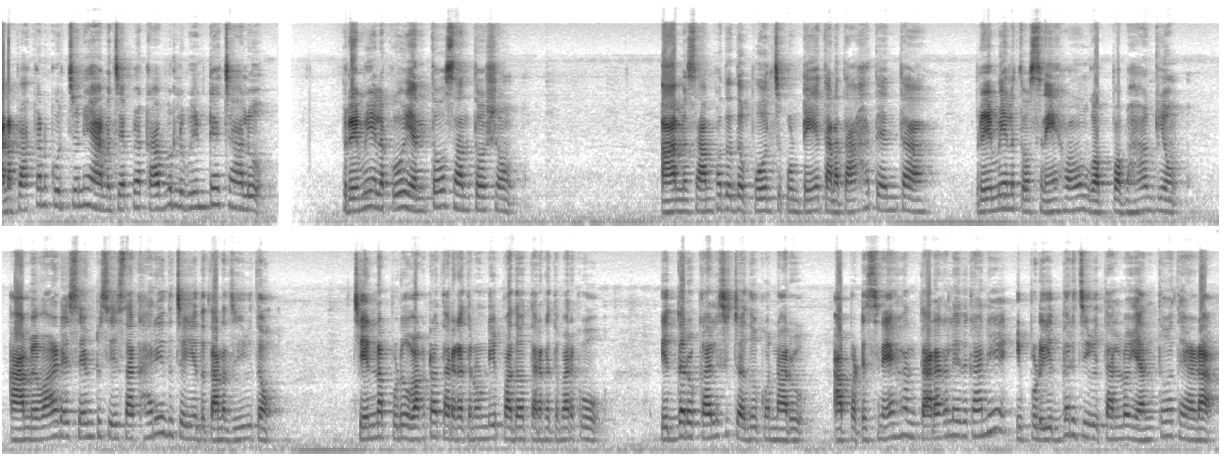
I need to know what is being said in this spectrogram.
తన పక్కన కూర్చుని ఆమె చెప్పే కబుర్లు వింటే చాలు. ప్రేమీలకు ఎంతో సంతోషం. ఆమె సంపదతో పోల్చుకుంటే తన తాహత ఎంత? ప్రేమీలతో స్నేహం గొప్ప భాగ్యం. ఆమె వాడే సెంటు సీసా ఖరీదు చేయదు తన జీవితం. చిన్నప్పుడు ఒకటో తరగతి నుండి పదో తరగతి వరకు ఇద్దరు కలిసి చదువుకున్నారు. అప్పటి స్నేహం తరగలేదు కానీ ఇప్పుడు ఇద్దరి జీవితాల్లో ఎంతో తేడా.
